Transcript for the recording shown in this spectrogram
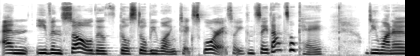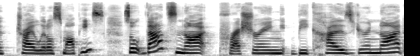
And even so, they'll, they'll still be willing to explore it. So you can say, that's okay. Do you want to try a little small piece? So that's not pressuring because you're not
